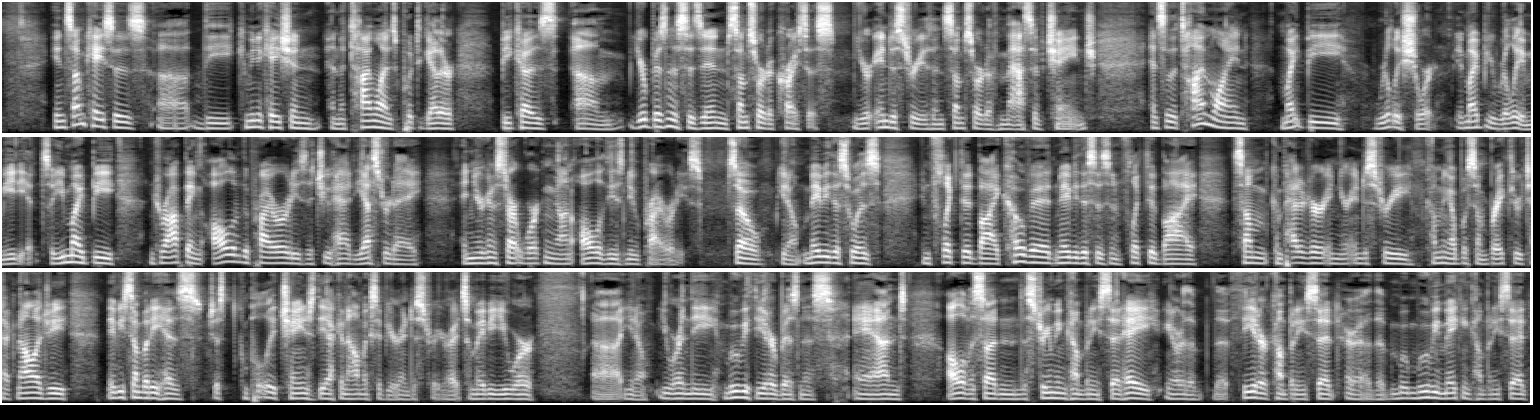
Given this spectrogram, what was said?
in some cases, uh, the communication and the timeline is put together because um, your business is in some sort of crisis, your industry is in some sort of massive change. And so the timeline might be really short, it might be really immediate. So you might be dropping all of the priorities that you had yesterday and you're going to start working on all of these new priorities. So, you know, maybe this was inflicted by COVID, maybe this is inflicted by some competitor in your industry coming up with some breakthrough technology. Maybe somebody has just completely changed the economics of your industry, right? So maybe you were uh, you know, you were in the movie theater business, and all of a sudden the streaming company said, "Hey," you know, the the theater company said, or uh, the movie making company said,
